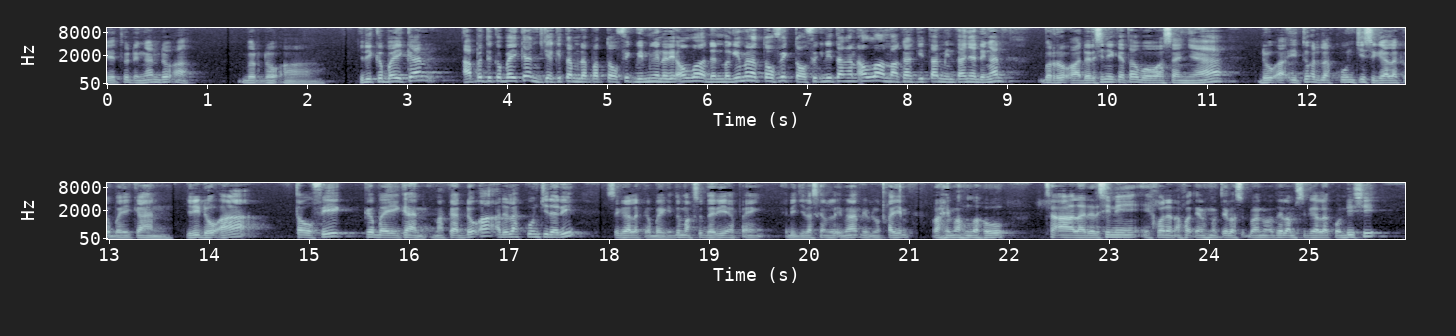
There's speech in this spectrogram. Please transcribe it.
yaitu dengan doa. Berdoa. Jadi kebaikan, apa itu kebaikan? Jika kita mendapat taufik bimbingan dari Allah dan bagaimana taufik? Taufik di tangan Allah, maka kita mintanya dengan berdoa. Dari sini kita tahu bahwasanya doa itu adalah kunci segala kebaikan. Jadi doa, taufik, kebaikan. Maka doa adalah kunci dari segala kebaikan. Itu maksud dari apa yang dijelaskan oleh Imam Ibnu Qayyim rahimahullahu taala. Dari sini ikhwan dan akhwat yang rahmatillah subhanahu wa taala dalam segala kondisi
